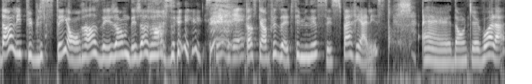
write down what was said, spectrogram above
dans les publicités, on rase des jambes déjà rasées. C'est vrai. Parce qu'en plus d'être féministe, c'est super réaliste. Euh, donc euh, voilà,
